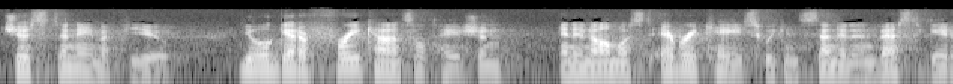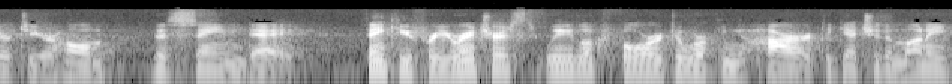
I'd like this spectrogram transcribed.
just to name a few. You will get a free consultation, and in almost every case, we can send an investigator to your home the same day. Thank you for your interest. We look forward to working hard to get you the money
